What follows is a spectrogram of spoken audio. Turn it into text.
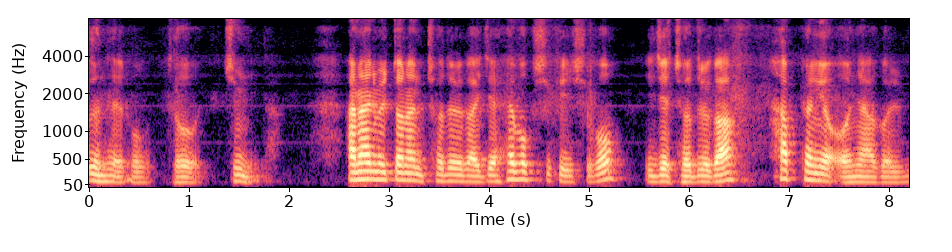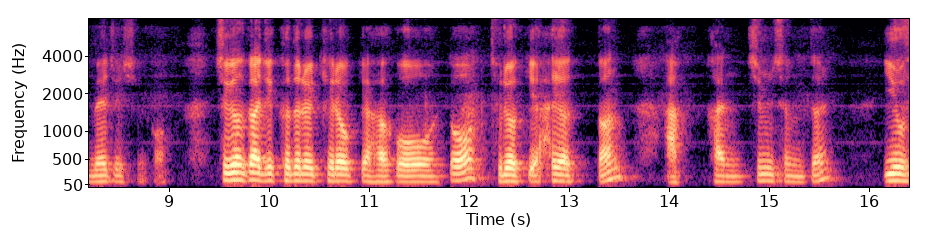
은혜로 되어집니다. 하나님을 떠난 저들과 이제 회복시키시고 이제 저들과 화평의 언약을 맺으시고 지금까지 그들을 괴롭게 하고 또 두렵게 하였던 악한 짐승들 이웃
